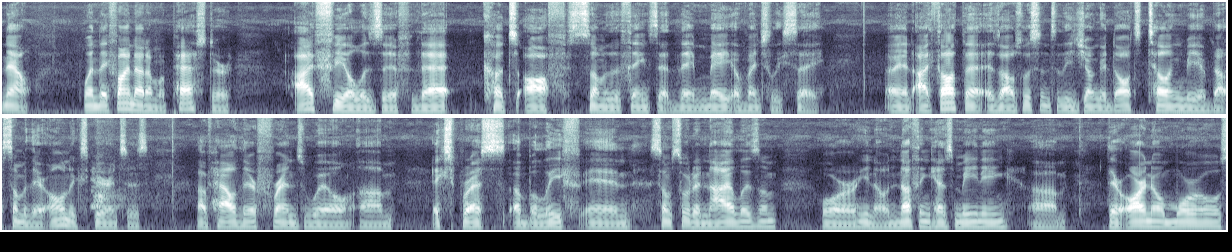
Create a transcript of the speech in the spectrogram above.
Now, when they find out I'm a pastor, I feel as if that cuts off some of the things that they may eventually say. And I thought that as I was listening to these young adults telling me about some of their own experiences of how their friends will um, express a belief in some sort of nihilism or, you know, nothing has meaning, um, there are no morals,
